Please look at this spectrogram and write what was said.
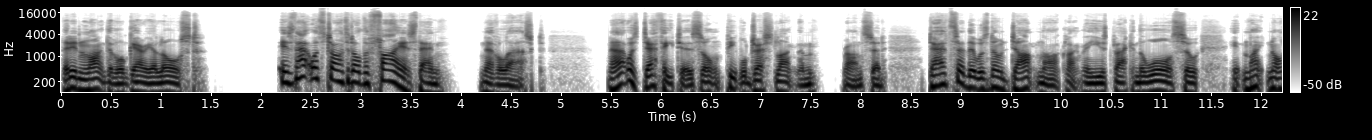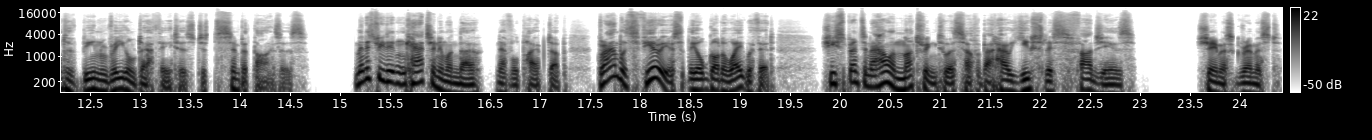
They didn't like the Bulgaria lost. Is that what started all the fires, then? Neville asked. Now, that was Death Eaters, or people dressed like them, Ron said. Dad said there was no dark mark like they used back in the war, so it might not have been real Death Eaters, just sympathizers. Ministry didn't catch anyone, though, Neville piped up. Gran was furious that they all got away with it. She spent an hour muttering to herself about how useless Fudge is. Seamus grimaced.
